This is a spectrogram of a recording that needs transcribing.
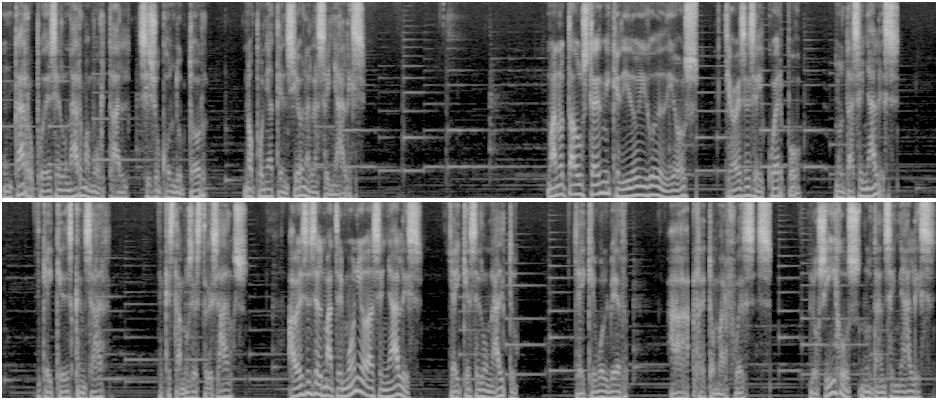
Un carro puede ser un arma mortal si su conductor no pone atención a las señales. ¿No ha notado usted, mi querido Hijo de Dios, que a veces el cuerpo nos da señales de que hay que descansar, de que estamos estresados? A veces el matrimonio da señales que hay que hacer un alto, que hay que volver a retomar fuerzas. Los hijos nos dan señales.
